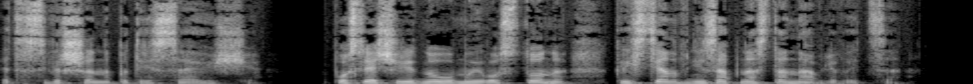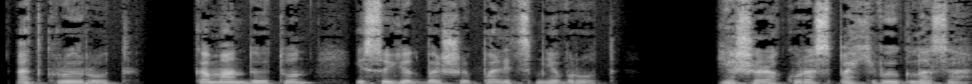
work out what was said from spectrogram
Это совершенно потрясающе. После очередного моего стона Кристиан внезапно останавливается. «Открой рот», — командует он и сует большой палец мне в рот. Я широко распахиваю глаза.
